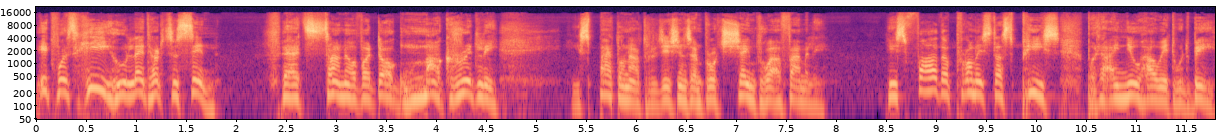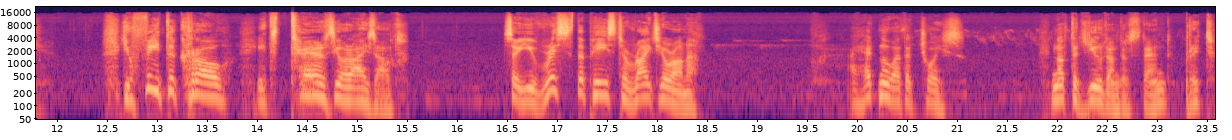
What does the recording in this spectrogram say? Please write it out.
It was he who led her to sin. That son of a dog, Mark Ridley. He spat on our traditions and brought shame to our family. His father promised us peace, but I knew how it would be. You feed the crow, it tears your eyes out. So you risked the peace to right your honor. I had no other choice. Not that you'd understand, Brit.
